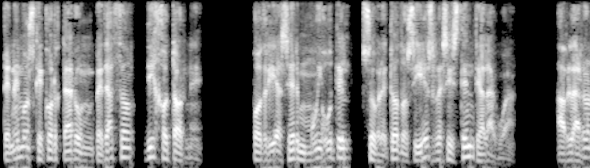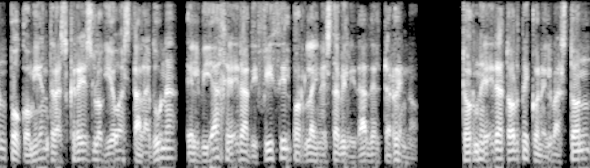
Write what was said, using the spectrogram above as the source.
Tenemos que cortar un pedazo, dijo Torne. Podría ser muy útil, sobre todo si es resistente al agua. Hablaron poco mientras Cres lo guió hasta la duna, el viaje era difícil por la inestabilidad del terreno. Torne era torpe con el bastón,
